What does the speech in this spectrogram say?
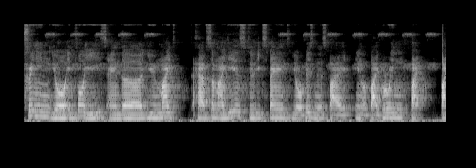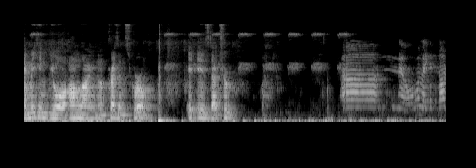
training your employees, and uh, you might have some ideas to expand your business by you know by growing by by making your online um, presence grow. I- Is that true? Uh, no, like it's not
